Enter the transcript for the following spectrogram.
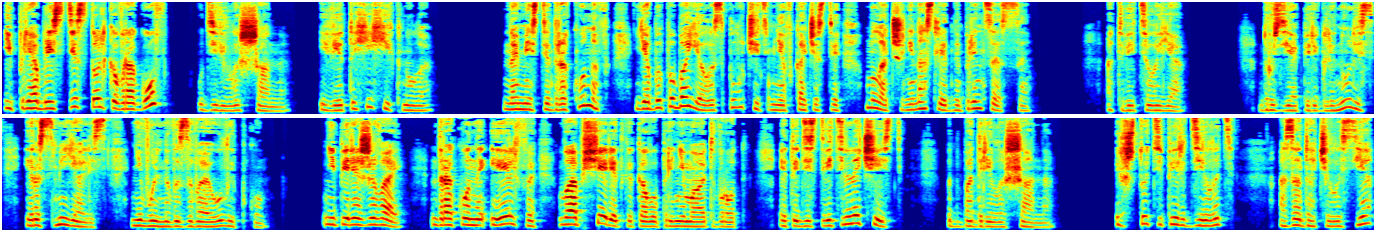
И приобрести столько врагов?» — удивилась Шанна. И Вета хихикнула. «На месте драконов я бы побоялась получить меня в качестве младшей ненаследной принцессы», — ответила я. Друзья переглянулись и рассмеялись, невольно вызывая улыбку. «Не переживай, драконы и эльфы вообще редко кого принимают в рот. Это действительно честь», — подбодрила Шанна. «И что теперь делать?» — озадачилась я,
